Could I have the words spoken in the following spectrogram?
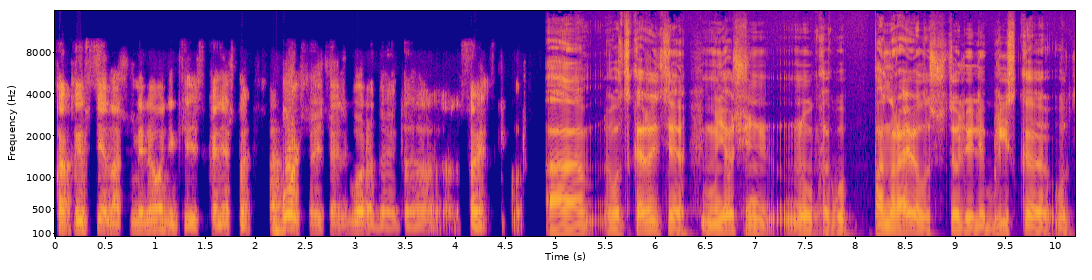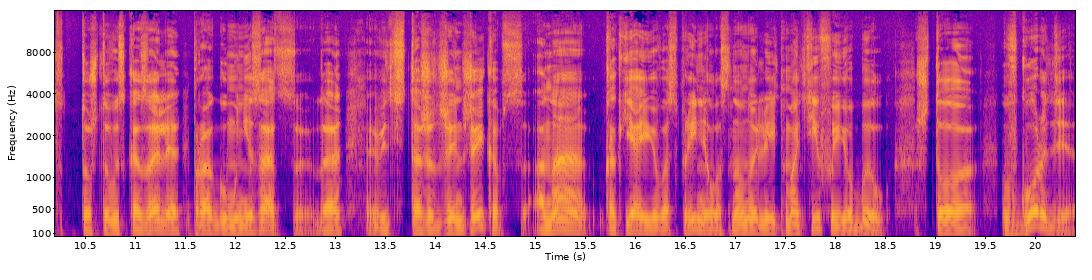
как и все наши миллионники, есть, конечно, большая часть города – это советский город. А вот скажите, мне очень, ну, как бы понравилось, что ли, или близко вот то, что вы сказали про гуманизацию, да? Ведь та же Джейн Джейкобс, она, как я ее воспринял, основной лейтмотив ее был, что в городе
